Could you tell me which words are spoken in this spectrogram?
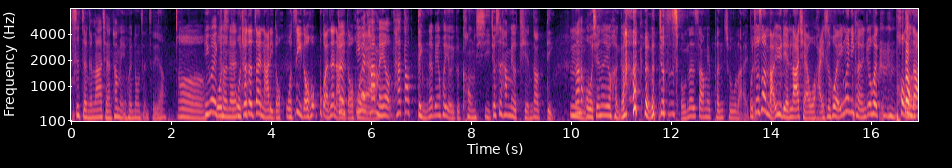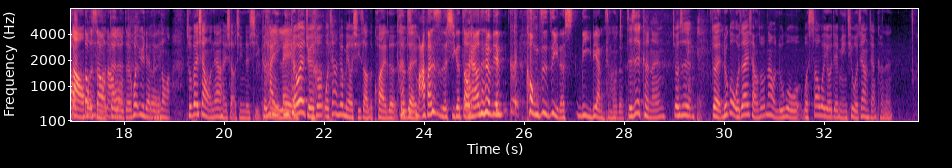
是整个拉起来，他们也会弄成这样。哦，因为可能我觉得在哪里都，我自己都会，不管在哪里都会，因为它没有，它到顶那边会有一个空隙，就是它没有填到顶。那我先生又很高，可能就是从那上面喷出来。我就算把浴帘拉起来，我还是会，因为你可能就会碰 到碰到，对对对，会浴帘没弄啊。除非像我那样很小心的洗，可是你你可不可以觉得说我这样就没有洗澡的快乐，对不对？麻烦死了，洗个澡还要在那边 控制自己的力量什么的。只是可能就是对，如果我在想说，那如果我我稍微有点名气，我这样讲可能。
